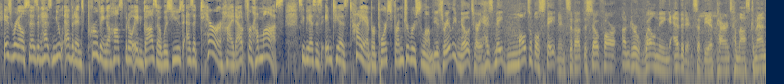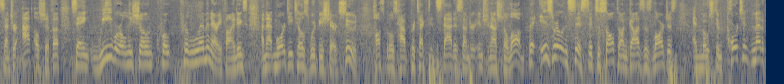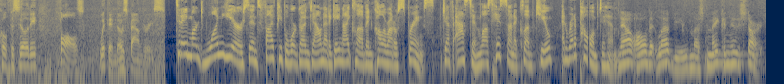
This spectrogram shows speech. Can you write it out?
Israel says it has new evidence proving a hospital in Gaza was used as a terror hideout for Hamas. CBS's Imtiaz Tyab reports from Jerusalem. The Israeli military has made multiple statements about the so far underwhelming evidence of the apparent Hamas command center at Al Shifa, saying we were only shown, quote, preliminary findings and that more details would be shared soon. Hospitals have protected status under international law, but Israel insists its assault on Gaza's largest and most important medical facility falls within those boundaries. Today marked one year since five people were gunned down at a gay nightclub in Colorado Springs. Jeff Aston lost his son at Club Q and read a poem to him. Now all that love you must make a new start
